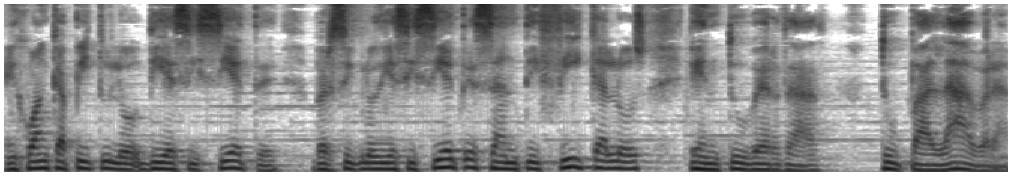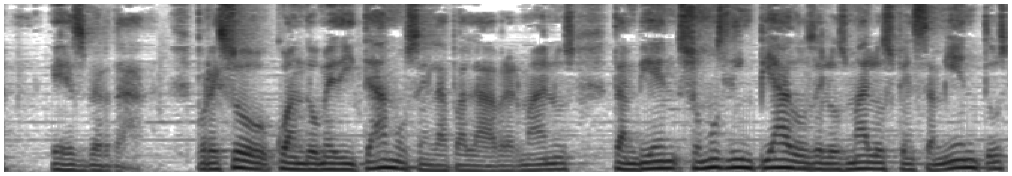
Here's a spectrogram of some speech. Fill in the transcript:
en Juan capítulo 17, versículo 17, santifícalos en tu verdad, tu palabra es verdad. Por eso cuando meditamos en la palabra, hermanos, también somos limpiados de los malos pensamientos,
